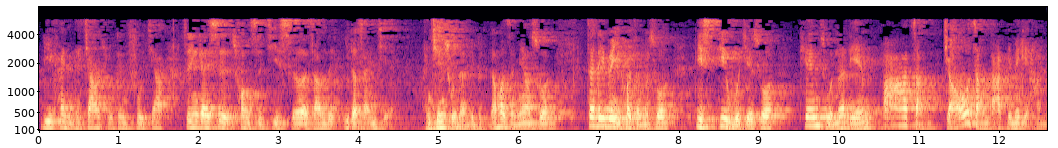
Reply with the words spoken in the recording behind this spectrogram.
离开你的家族跟富家，这应该是创世纪十二章的一到三节，很清楚的，对不对？然后怎么样说，在那边以后怎么说？第第五节说，天主呢连巴掌脚掌大地没给他们，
